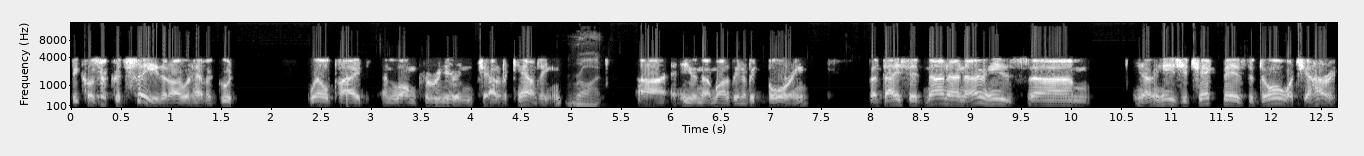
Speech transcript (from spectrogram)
because I could see that I would have a good, well paid and long career in chartered accounting, right. uh, even though it might have been a bit boring. But they said, no, no, no, here's, um, you know, here's your check, there's the door, what's your hurry?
